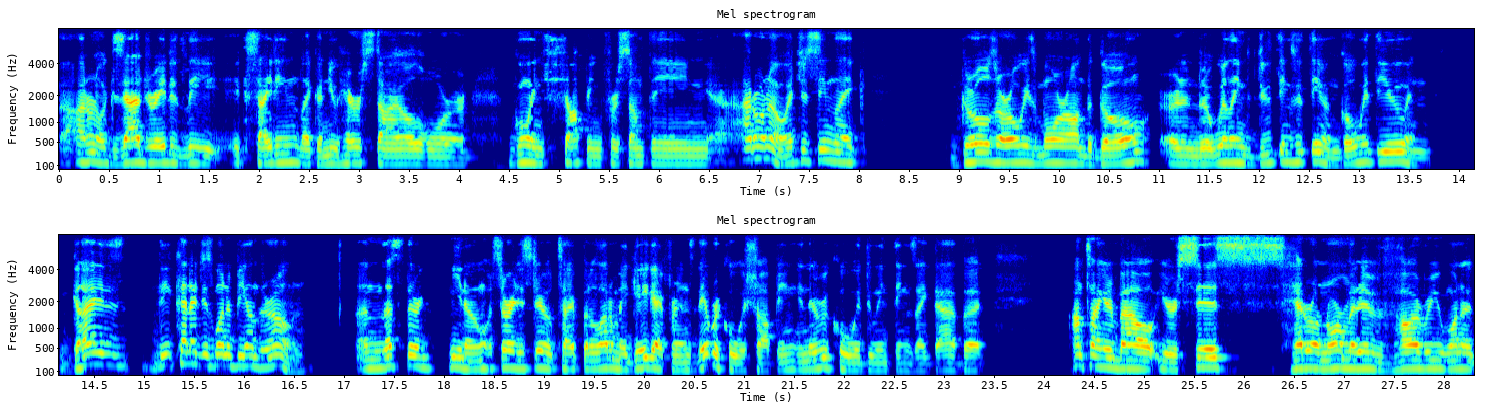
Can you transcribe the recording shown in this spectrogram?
I don't know, exaggeratedly exciting, like a new hairstyle or going shopping for something. I don't know. It just seemed like girls are always more on the go and they're willing to do things with you and go with you. And guys, they kind of just want to be on their own. Unless they're, you know, sorry to stereotype, but a lot of my gay guy friends, they were cool with shopping and they were cool with doing things like that. But I'm talking about your cis, heteronormative, however you want to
